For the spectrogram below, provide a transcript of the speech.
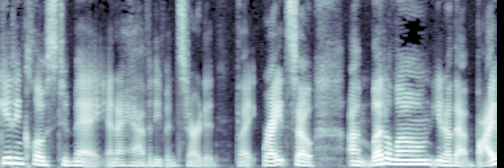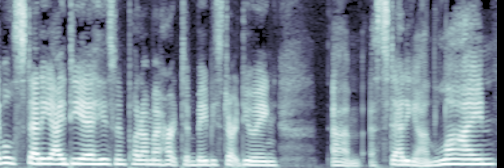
getting close to May and I haven't even started. Like, right? So, um, let alone, you know, that Bible study idea he's been put on my heart to maybe start doing um, a study online,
